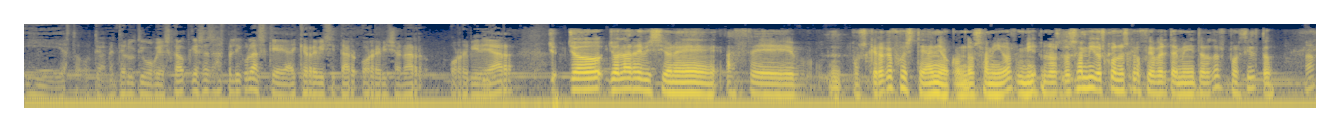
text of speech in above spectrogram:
y esto, últimamente el último Boy Scout, que es esas películas que hay que revisitar o revisionar o revidear. Yo, yo, yo la revisioné hace, pues creo que fue este año con dos amigos, mi- los dos amigos con los que fui a ver Terminator 2, por cierto. Ah.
